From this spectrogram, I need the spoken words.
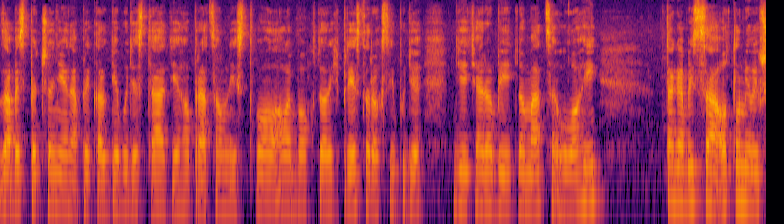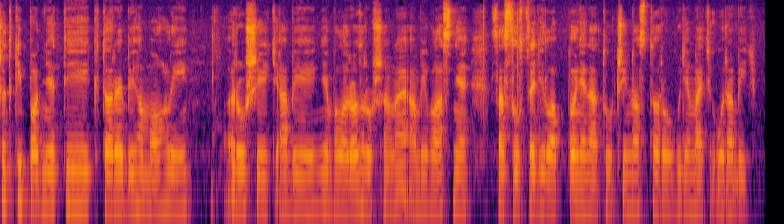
zabezpečenie, napríklad kde bude stáť jeho pracovný stôl alebo v ktorých priestoroch si bude dieťa robiť domáce úlohy, tak aby sa otlmili všetky podnety, ktoré by ho mohli rušiť, aby nebolo rozrušené, aby vlastne sa sústredilo plne na tú činnosť, ktorú bude mať urobiť.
